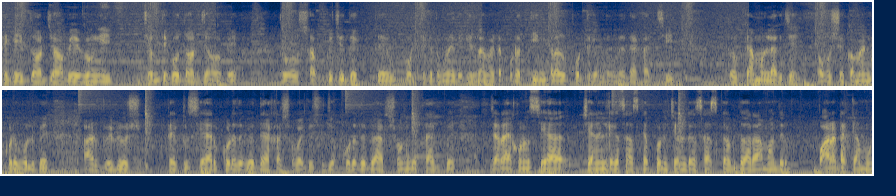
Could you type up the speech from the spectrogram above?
থেকেই দরজা হবে এবং এই পিছন থেকেও দরজা হবে। তো সব কিছু দেখতে উপর থেকে তোমাদের দেখিয়ে দিলাম এটা পুরো তিনতলার উপর থেকে আমি তোমাদের দেখাচ্ছি। তো কেমন লাগছে অবশ্যই কমেন্ট করে বলবে আর ভিডিওটা একটু শেয়ার করে দেবে দেখার সবাইকে সুযোগ করে দেবে আর সঙ্গে থাকবে। যারা এখনও শেয়ার চ্যানেলটাকে সাবস্ক্রাইব করেন চ্যানেলটাকে সাবস্ক্রাইব দেওয়া আর আমাদের পাড়াটা কেমন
